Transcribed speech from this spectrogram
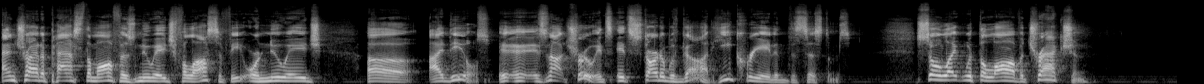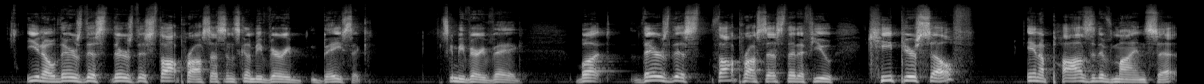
and try to pass them off as new age philosophy or new age uh, ideals. It, it's not true. It's it started with god. He created the systems. So like with the law of attraction you know there's this there's this thought process and it's going to be very basic. It's going to be very vague but there's this thought process that if you keep yourself in a positive mindset,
